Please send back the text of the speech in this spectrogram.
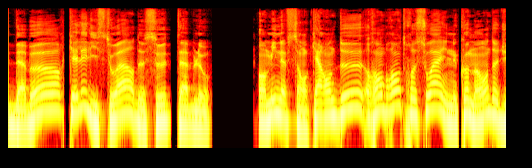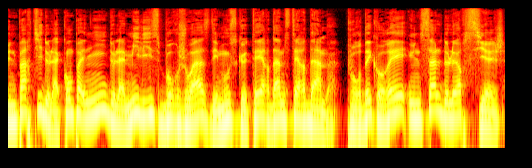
D'abord, quelle est l'histoire de ce tableau? En 1942, Rembrandt reçoit une commande d'une partie de la compagnie de la milice bourgeoise des mousquetaires d'Amsterdam pour décorer une salle de leur siège.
